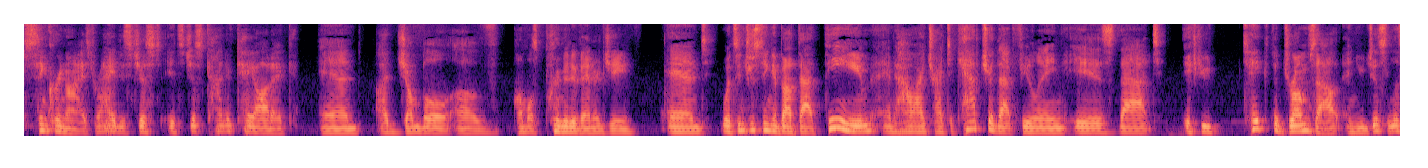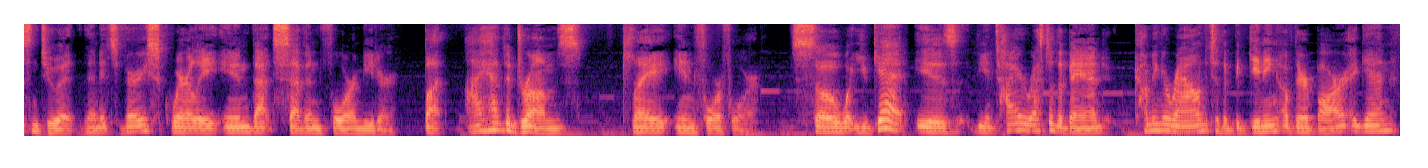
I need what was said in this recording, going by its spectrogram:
synchronized, right? It's just it's just kind of chaotic and a jumble of almost primitive energy. And what's interesting about that theme and how I tried to capture that feeling is that if you take the drums out and you just listen to it, then it's very squarely in that 7 4 meter. But I had the drums play in 4 4. So what you get is the entire rest of the band coming around to the beginning of their bar again,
